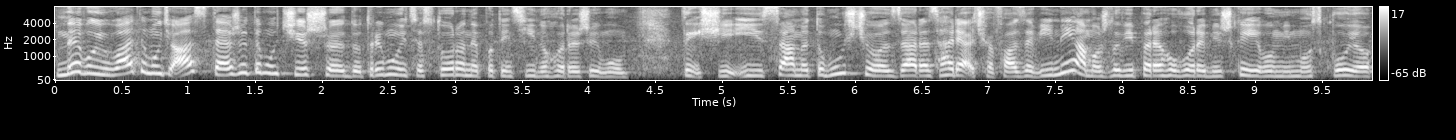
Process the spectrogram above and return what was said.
не воюватимуть, а стежитимуть, чи ж дотримуються сторони потенційного режиму тиші. І саме тому, що зараз гаряча фаза війни, а можливі переговори між Києвом і Москвою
